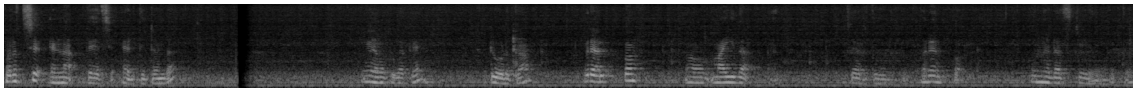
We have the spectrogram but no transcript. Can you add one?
കുറച്ച് എണ്ണ തേച്ച് എടുത്തിട്ടുണ്ട്. ഇനി നമുക്കിതൊക്കെ ഇട്ട് കൊടുക്കാം. ഒരല്പം മൈദ ചേർത്ത് കൊടുക്കും. ഒരല്പം ഒന്ന് ഡസ്റ്റ് ചെയ്ത് കൊടുക്കും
